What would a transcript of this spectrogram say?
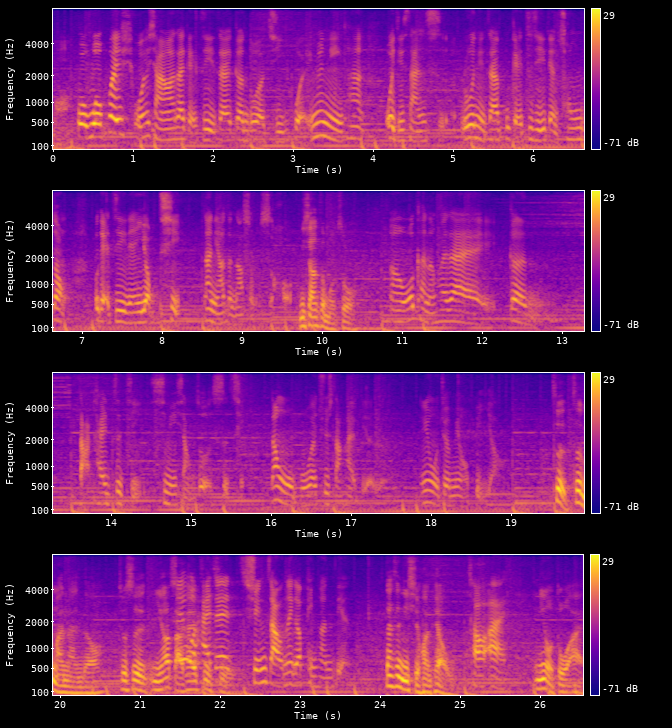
吗？我我会我会想要再给自己再更多的机会，因为你看我已经三十了，如果你再不给自己一点冲动，不给自己一点勇气，那你要等到什么时候？你想怎么做？嗯、呃，我可能会在更打开自己心里想做的事情，但我不会去伤害别人，因为我觉得没有必要。这这蛮难的哦，就是你要打开自己。我还在寻找那个平衡点。但是你喜欢跳舞，超爱。你有多爱？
